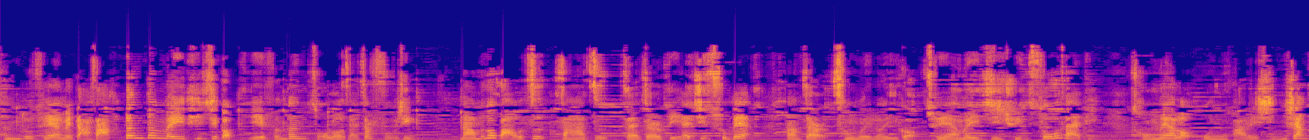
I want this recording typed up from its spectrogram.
成都传媒大厦等等媒体机构也纷纷坐落在这附近，那么多报纸、杂志在这儿编辑出版，让这儿成为了一个传媒集群所在地，充满了文化的馨香。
